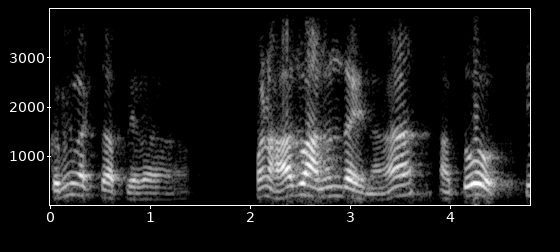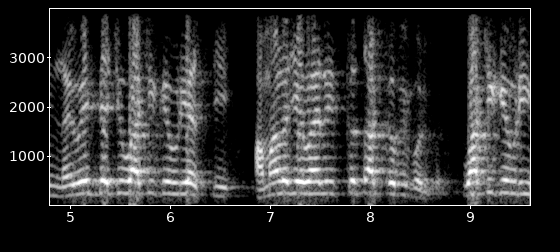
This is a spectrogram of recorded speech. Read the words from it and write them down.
कमी वाटतं आपल्याला. पण हा जो आनंद आहे ना तो ती नैवेद्याची वाटी केवढी असती? आम्हाला जेवायला इतकं ताट कमी पडतं. वाटी केवढी?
